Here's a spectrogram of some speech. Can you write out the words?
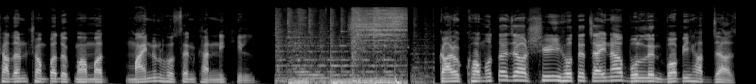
সাধারণ সম্পাদক মোহাম্মদ মাইনুল হোসেন খান নিখিল। কারও ক্ষমতায় যাওয়ার সিঁড়ি হতে চাই না বললেন ববি হাজ্জাজ।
